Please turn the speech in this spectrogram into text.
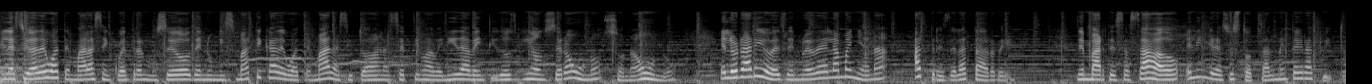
En la ciudad de Guatemala se encuentra el Museo de Numismática de Guatemala, situado en la séptima avenida 22-01, zona 1. El horario es de 9 de la mañana a 3 de la tarde. De martes a sábado, el ingreso es totalmente gratuito.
